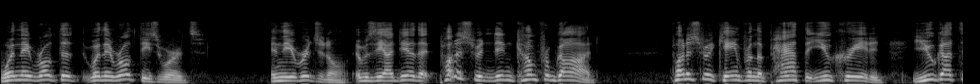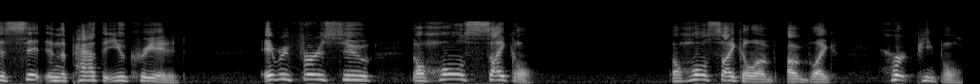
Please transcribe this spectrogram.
when they wrote the when they wrote these words in the original. It was the idea that punishment didn't come from God. Punishment came from the path that you created. You got to sit in the path that you created. It refers to the whole cycle. The whole cycle of, of like hurt people,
